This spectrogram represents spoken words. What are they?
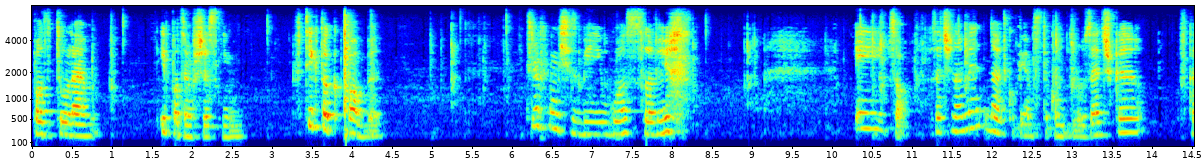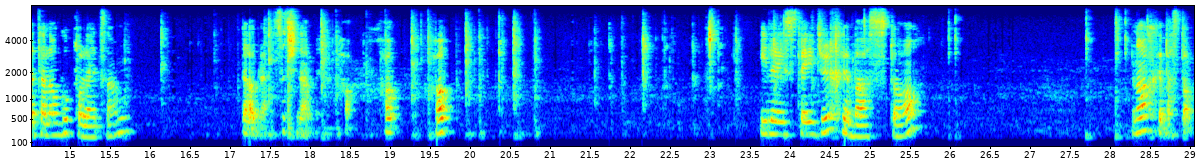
pod tytułem i po tym wszystkim, w TikTok Oby. Trochę mi się zmienił głos, sorry. I co? Zaczynamy? Nawet kupiłam z taką bluzeczkę w katalogu, polecam. Dobra, zaczynamy. Hop, hop, hop. Ile jest stage'y? Chyba 100. No, chyba 100.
